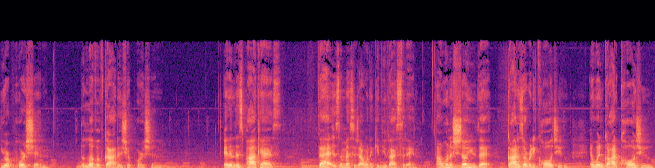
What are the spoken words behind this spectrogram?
your portion. The love of God is your portion. And in this podcast, that is the message I want to give you guys today. I want to show you that God has already called you. And when God calls you,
